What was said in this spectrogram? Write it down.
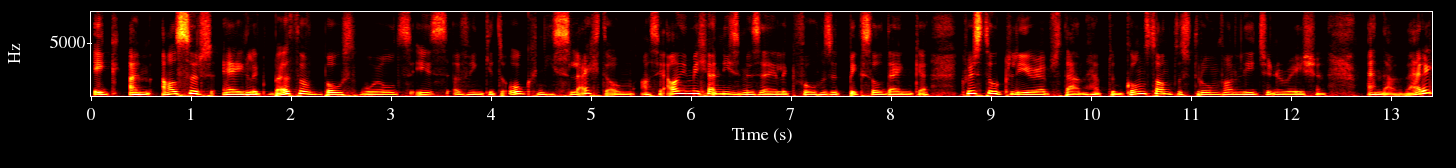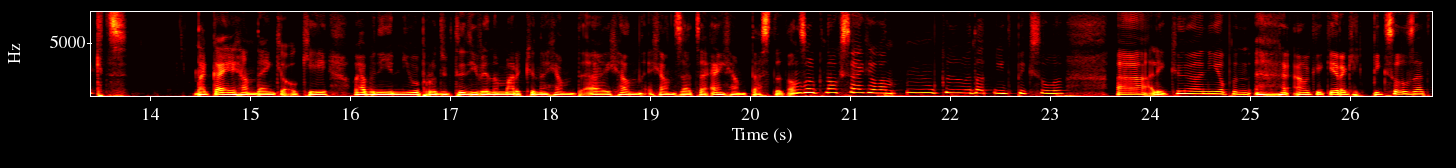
ik, um, als er eigenlijk best of both worlds is, vind ik het ook niet slecht om, als je al je mechanismes eigenlijk volgens het pixeldenken crystal clear hebt staan, hebt een constante stroom van lead generation en dat werkt, dan kan je gaan denken, oké, we hebben hier nieuwe producten die we in de markt kunnen gaan, uh, gaan, gaan zetten en gaan testen. Dan zou ik nog zeggen van, mm, kunnen we dat niet pixelen? Uh, allee, kunnen we niet op een... elke keer dat ik pixel zet,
